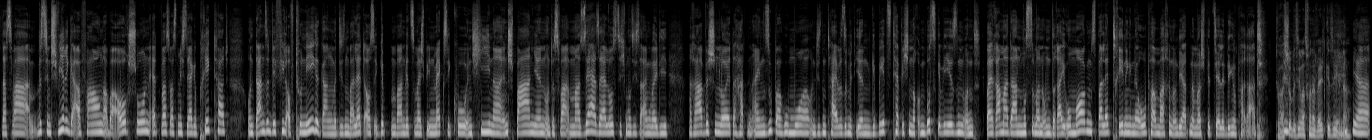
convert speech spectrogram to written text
Das war ein bisschen schwierige Erfahrung, aber auch schon etwas, was mich sehr geprägt hat. Und dann sind wir viel auf Tournee gegangen mit diesem Ballett aus Ägypten. Waren wir zum Beispiel in Mexiko, in China, in Spanien. Und das war immer sehr, sehr lustig, muss ich sagen, weil die arabischen Leute hatten einen super Humor und die sind teilweise mit ihren Gebetsteppichen noch im Bus gewesen und bei Ramadan musste man um drei Uhr morgens Balletttraining in der Oper machen und die hatten immer spezielle Dinge parat. Du hast schon ein bisschen was von der Welt gesehen, ne? Ja.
